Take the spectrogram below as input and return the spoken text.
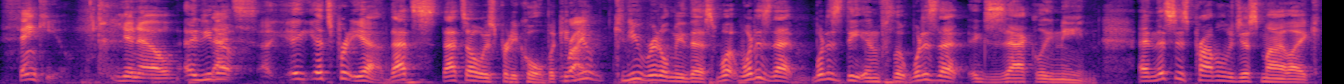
Thank you." You know, And you that's know, it's pretty. Yeah, that's that's always pretty cool. But can Right. you can you riddle me this? What what is that? What is the influ? What does that exactly mean? And this is probably just my like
